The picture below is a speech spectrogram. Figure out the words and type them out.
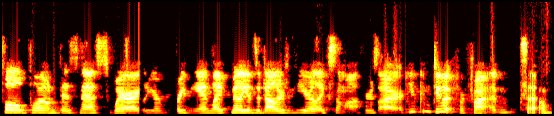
full blown business where you're bringing in like millions of dollars a year, like some authors are. You can do it for fun. So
